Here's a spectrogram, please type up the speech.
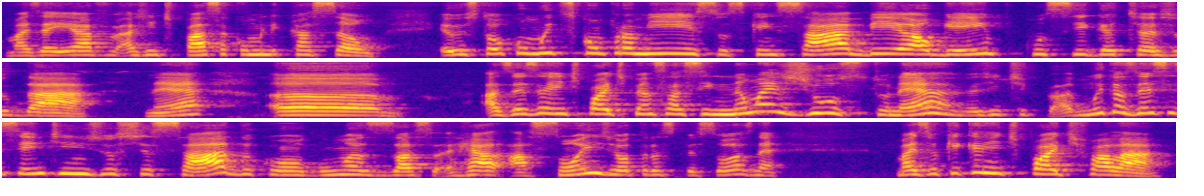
Mas aí a, a, gente passa a comunicação. Eu estou com muitos compromissos, quem sabe alguém consiga te ajudar, né? Uh, às vezes a gente pode pensar assim, não é justo, né? A gente muitas vezes se sente injustiçado com algumas ações de outras pessoas, né? Mas o que, que a gente pode falar?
